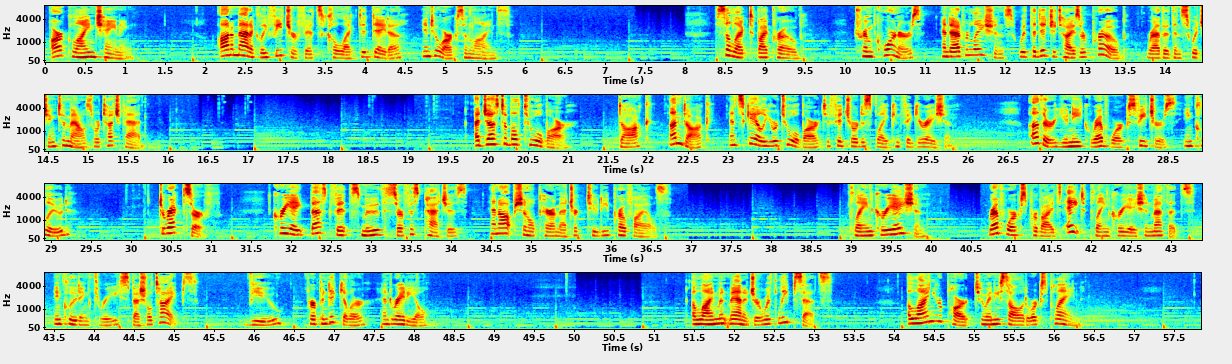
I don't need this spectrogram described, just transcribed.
Arc line chaining automatically feature fits collected data into arcs and lines. Select by probe. Trim corners and add relations with the digitizer probe rather than switching to mouse or touchpad. Adjustable toolbar. Dock, undock, and scale your toolbar to fit your display configuration. Other unique RevWorks features include Direct Surf. Create best fit smooth surface patches and optional parametric 2D profiles. Plane creation. RevWorks provides eight plane creation methods, including three special types view, perpendicular, and radial. Alignment Manager with leap sets. Align your part to any SOLIDWORKS plane.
